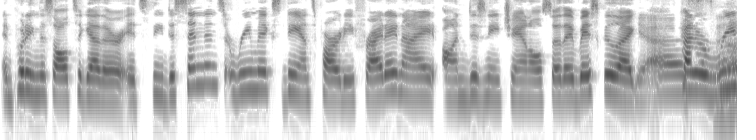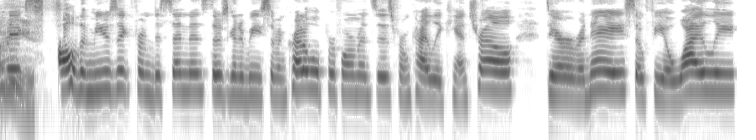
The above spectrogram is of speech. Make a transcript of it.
in putting this all together. It's the Descendants Remix Dance Party Friday night on Disney Channel. So they basically like yes, kind of remix nice. all the music from Descendants. There's going to be some incredible performances from Kylie Cantrall, Dara Renee, Sophia Wylie.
